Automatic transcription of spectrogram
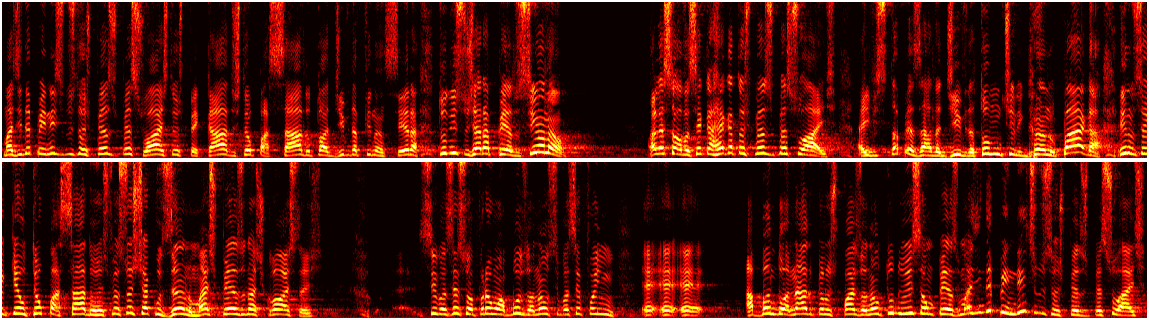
mas independente dos teus pesos pessoais, teus pecados, teu passado, tua dívida financeira, tudo isso gera peso, sim ou não? Olha só, você carrega teus pesos pessoais, aí isso está pesado, a dívida, todo mundo te ligando, paga, e não sei o que, o teu passado, as pessoas te acusando, mais peso nas costas. Se você sofreu um abuso ou não, se você foi é, é, é, abandonado pelos pais ou não, tudo isso é um peso, mas independente dos seus pesos pessoais,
